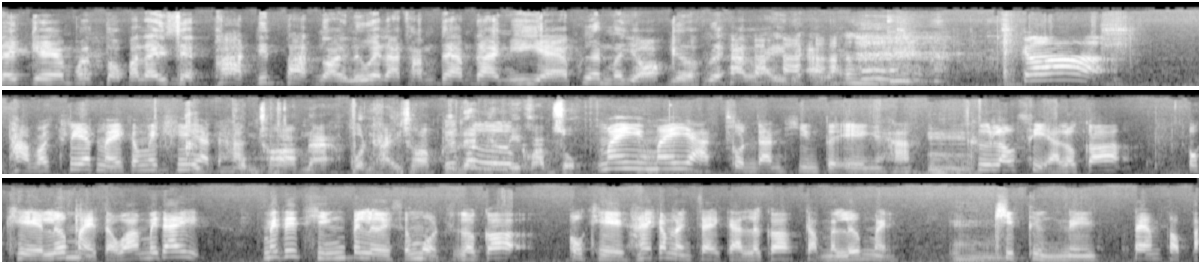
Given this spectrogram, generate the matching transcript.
ในเกมพอตบอะไรเสร็จพลาดนิดพลาดหน่อยหรือเวลาทำแต้มได้มีแย่เพื่อนมาหยอกเยิกด้วยอะไรเนี่ยอะไรก็ ถามว่าเครียดไหมก็ไม่เครียดคือค่ะผมชอบนะ คนไทยชอบคือเล่นอย่างมีความสุข ไม่ไม่อยากกดดันทีมตัวเองไงคะอืมคือเราเสียแล้วก็โอเค เริ่มใหม่แต่ว่าไม่ได้ไม่ได้ทิ้งไปเลยทั้งหมด แล้วก็โอเค ให้กำลังใจกัน แล้วก็กลับมาเริ่มใหม่อืมคิดถึงในแต้มต่อไป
